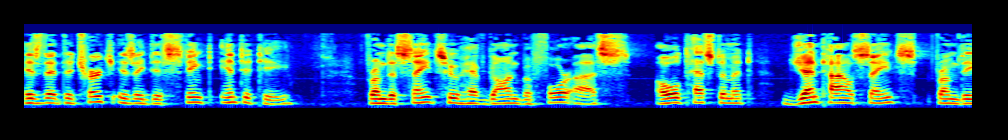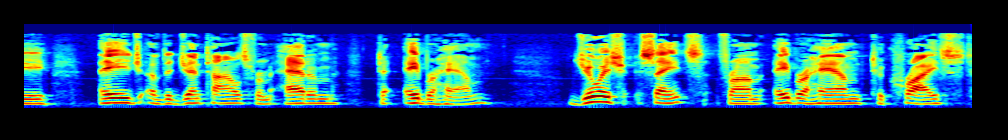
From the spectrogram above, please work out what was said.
is that the church is a distinct entity from the saints who have gone before us, Old Testament Gentile saints from the age of the Gentiles from Adam to Abraham, Jewish saints from Abraham to Christ,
